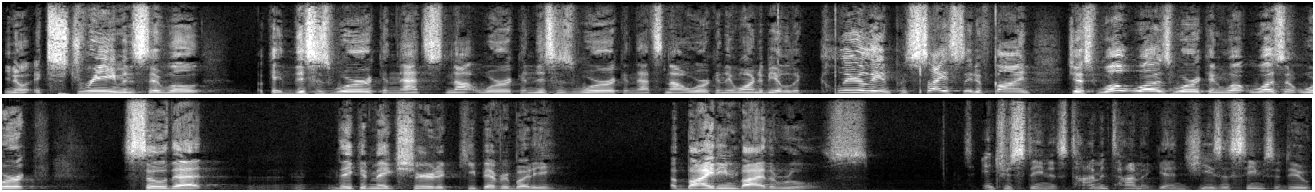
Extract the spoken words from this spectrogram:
you know, extreme and said, well, okay, this is work and that's not work, and this is work and that's not work. And they wanted to be able to clearly and precisely define just what was work and what wasn't work so that they could make sure to keep everybody abiding by the rules interesting is time and time again, Jesus seems to do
